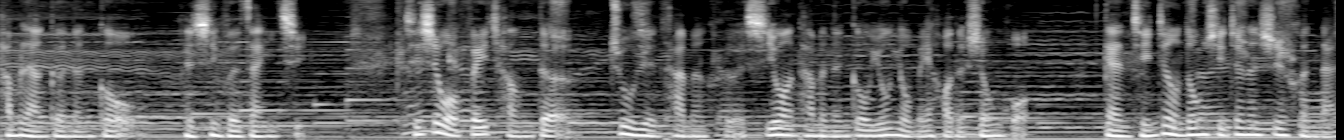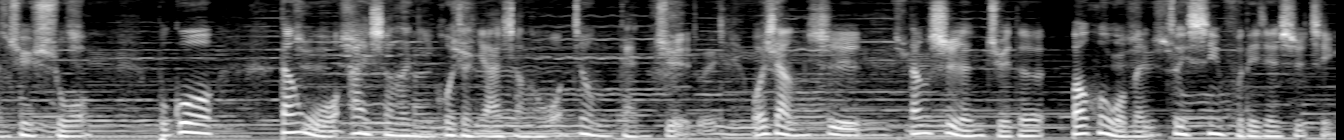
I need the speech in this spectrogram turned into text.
他们两个能够很幸福的在一起。其实我非常的祝愿他们和希望他们能够拥有美好的生活。感情这种东西真的是很难去说。不过，当我爱上了你，或者你爱上了我，这种感觉，我想是当事人觉得，包括我们最幸福的一件事情。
